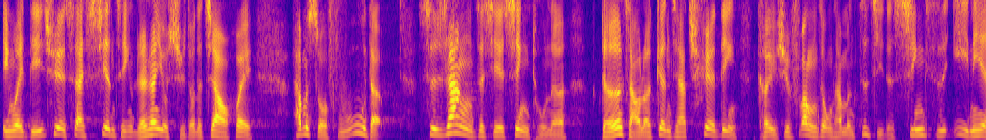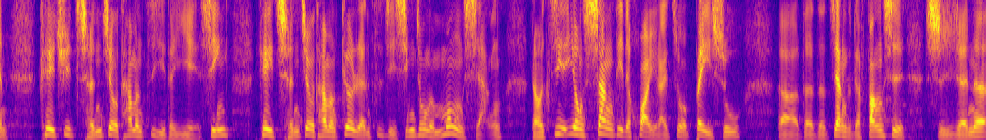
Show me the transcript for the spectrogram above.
因为的确在现今仍然有许多的教会，他们所服务的是让这些信徒呢。得着了更加确定，可以去放纵他们自己的心思意念，可以去成就他们自己的野心，可以成就他们个人自己心中的梦想，然后借用上帝的话语来做背书，呃的的这样子的方式，使人呢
